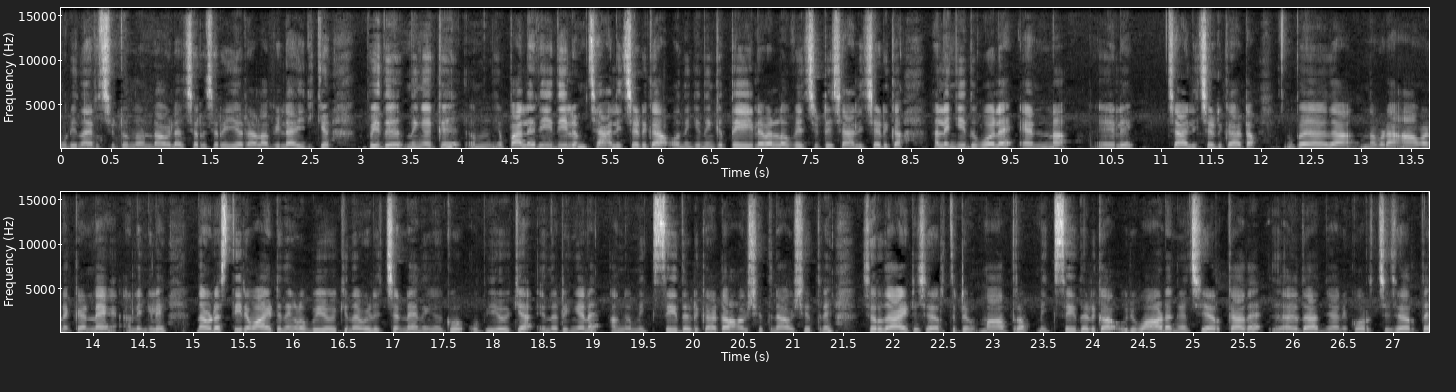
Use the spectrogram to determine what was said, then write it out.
മുടി നരച്ചിട്ടൊന്നും ഉണ്ടാവില്ല ചെറിയ ചെറിയൊരളവിലായിരിക്കും. അപ്പം ഇത് നിങ്ങൾക്ക് പല രീതിയിലും ചാലിച്ചെടുക്കുക ഒന്നെങ്കിൽ നിങ്ങൾക്ക് തേയില വെള്ളം വെച്ചിട്ട് ചാലിച്ചെടുക്കുക അല്ലെങ്കിൽ ഇതുപോലെ എണ്ണയിൽ ചാലിച്ചെടുക്കുക കേട്ടോ. അപ്പോൾ അതാ നമ്മുടെ ആവണക്കെണ്ണ അല്ലെങ്കിൽ നമ്മുടെ സ്ഥിരമായിട്ട് നിങ്ങൾ ഉപയോഗിക്കുന്ന വെളിച്ചെണ്ണ നിങ്ങൾക്ക് ഉപയോഗിക്കുക എന്നിട്ട് ഇങ്ങനെ അങ്ങ് മിക്സ് ചെയ്തെടുക്കുക കേട്ടോ. ആവശ്യത്തിന് ആവശ്യത്തിന് ചെറുതായിട്ട് ചേർത്തിട്ട് മാത്രം മിക്സ് ചെയ്തെടുക്കുക. ഒരുപാട് അങ്ങ് ചേർക്കാതെ ഇതാ ഞാൻ കുറച്ച് ചേർത്ത്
